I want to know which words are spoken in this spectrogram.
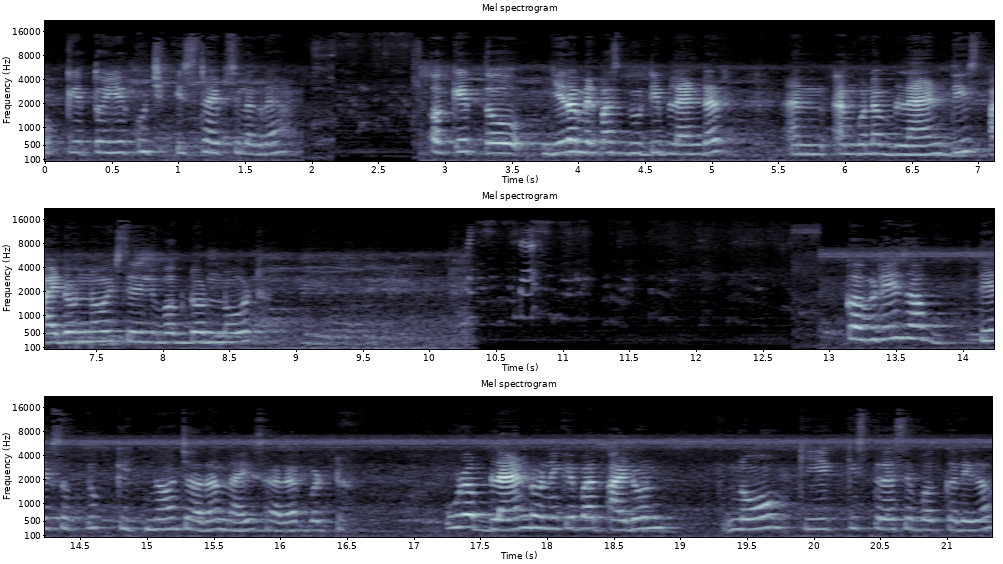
ओके okay, तो ये कुछ इस टाइप से लग रहा है। ओके तो ये रहा मेरे पास beauty blender and I am gonna blend this I don't know it's really work don't note coverage आप देख सकते हो कितना ज़्यादा नाइस आ रहा है बट पूरा ब्लेंड होने के बाद आई डोंट नो कि ये किस तरह से वर्क करेगा.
